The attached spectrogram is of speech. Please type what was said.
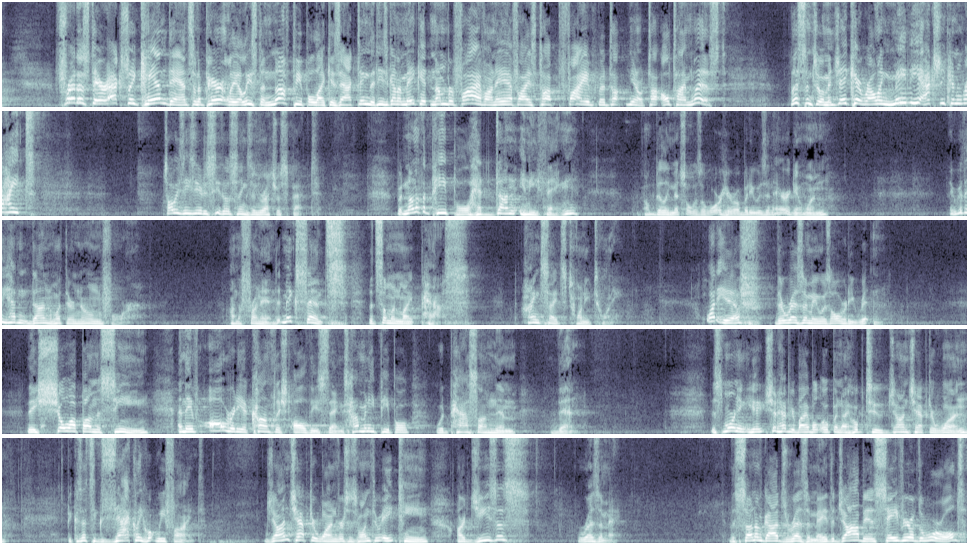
Fred Astaire actually can dance, and apparently, at least enough people like his acting that he's going to make it number five on AFI's top five, uh, top, you know, all time list. Listen to him. And J.K. Rowling maybe actually can write. It's always easier to see those things in retrospect. But none of the people had done anything. Oh, Billy Mitchell was a war hero, but he was an arrogant one. They really hadn't done what they're known for on the front end. It makes sense that someone might pass. Hindsight's 2020. What if their resume was already written? They show up on the scene and they've already accomplished all these things. How many people would pass on them then? This morning, you should have your Bible open, I hope, to John chapter 1, because that's exactly what we find. John chapter 1, verses 1 through 18, are Jesus' resume. The Son of God's resume. The job is Savior of the world.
